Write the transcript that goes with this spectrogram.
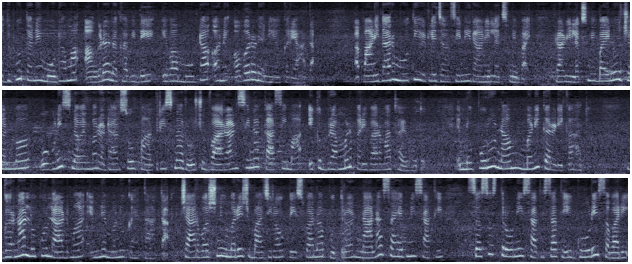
અદ્ભુત અને મોઢામાં આંગળા નખાવી દે એવા મોટા અને અવર્ણનીય કર્યા હતા. આ પાણીદાર મોતી એટલે ઝાંસીની રાણી લક્ષ્મીબાઈ. રાણી લક્ષ્મીબાઈનો જન્મ ઓગણીસ નવેમ્બર અઢારસો પાંત્રીસના રોજ વારાણસીના કાશીમાં એક બ્રાહ્મણ પરિવારમાં થયો હતો. એમનું પૂરું નામ મણિકર્ણિકા હતું. ઘરના લોકો લાડમાં એમને મનુ કહેતા હતા. ચાર વર્ષની ઉંમરે જ બાજીરાવ પેશવાના પુત્ર નાના સાહેબની સાથે સશસ્ત્રોની સાથે સાથે ઘોડે સવારી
